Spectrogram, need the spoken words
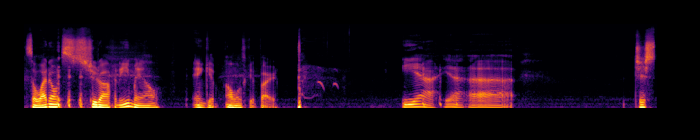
so I don't shoot off an email and get almost get fired. Yeah, yeah. Uh, just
